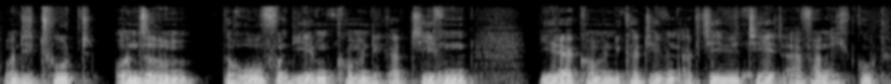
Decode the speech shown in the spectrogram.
und die tut unserem Beruf und jedem kommunikativen, jeder kommunikativen Aktivität einfach nicht gut.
